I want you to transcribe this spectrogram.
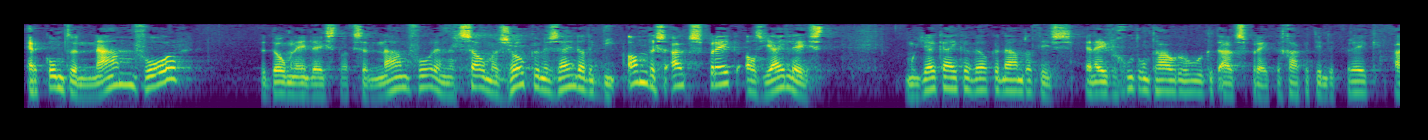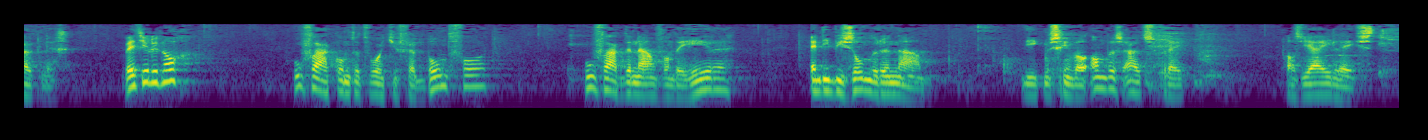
er komt een naam voor. De dominee leest straks een naam voor en het zou maar zo kunnen zijn dat ik die anders uitspreek als jij leest. Moet jij kijken welke naam dat is en even goed onthouden hoe ik het uitspreek. Dan ga ik het in de preek uitleggen. Weet jullie nog? Hoe vaak komt het woordje verbond voor? Hoe vaak de naam van de Heere? En die bijzondere naam, die ik misschien wel anders uitspreek als jij leest.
